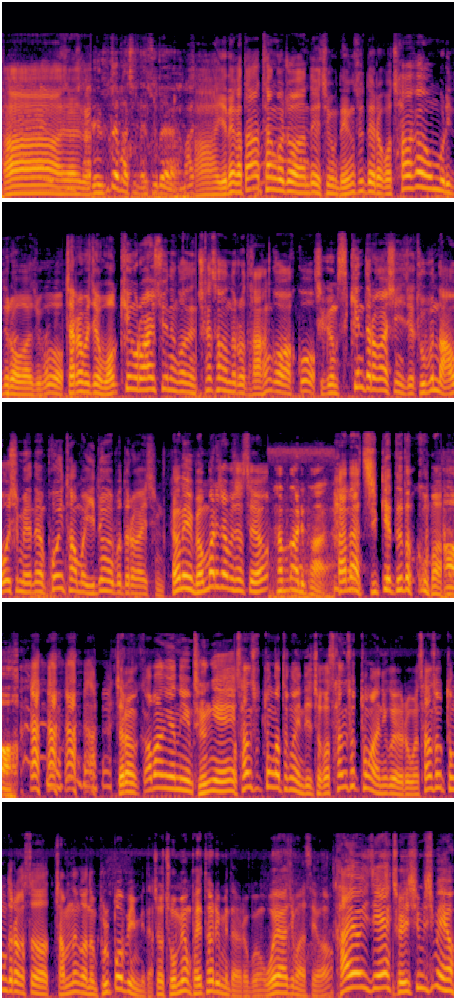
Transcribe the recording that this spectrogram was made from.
아, 야, 야. 내수대 맞지 내수대. 아 얘네가 따뜻한 걸 좋아하는데 지금 냉수대라고 차가운 물이 들어가지고 자 여러분 이제 walking으로 할 수 있는 거는 최선으로 다 한 거 같고 지금 스킨 들어가신 이제 두 분 나오시면은 포인트 한번 이동해 보도록 하겠습니다 형님 몇 마리 잡으셨어요? 한 마리 반. 하나 집게 뜯었구만 어. 저랑 까망 형님 등에 산소통 같은 거 있는데 저거 산소통 아니고요 여러분 산소통 들어가서 잡는 거는 불법입니다 저 조명 배터리입니다 여러분 오해하지 마세요 가요 이제 저희 심심해요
